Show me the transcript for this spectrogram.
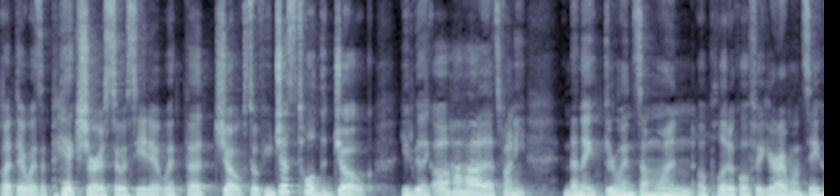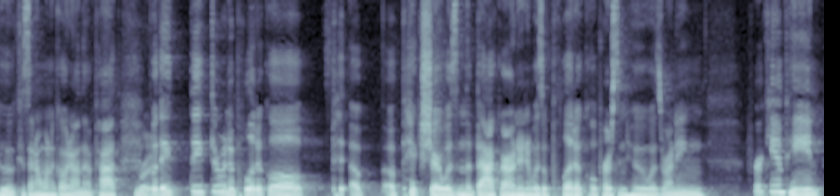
but there was a picture associated with the joke. So if you just told the joke, you'd be like, oh, haha, that's funny. And then they threw in someone, a political figure, I won't say who, because I don't want to go down that path. Right. But they, they threw in a political, a, a picture was in the background, and it was a political person who was running for a campaign.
